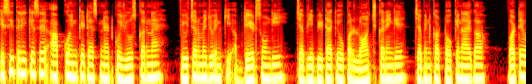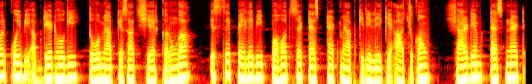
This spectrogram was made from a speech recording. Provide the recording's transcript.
इसी तरीके से आपको इनके टेस्ट नेट को यूज़ करना है। फ्यूचर में जो इनकी अपडेट्स होंगी, जब ये बीटा के ऊपर लॉन्च करेंगे, जब इनका टोकन आएगा वट कोई भी अपडेट होगी तो वो मैं आपके साथ शेयर करूँगा। इससे पहले भी बहुत से टेस्ट नेट मैं आपके लिए लेके आ चुका हूँ। शारडियम टेस्ट नेट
